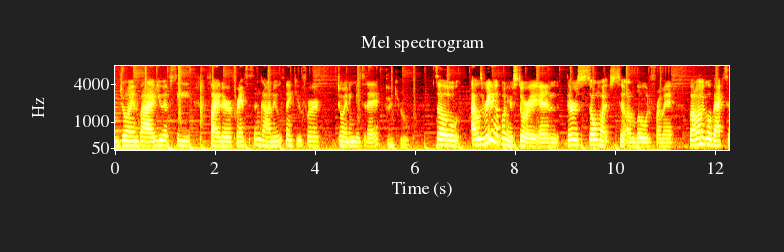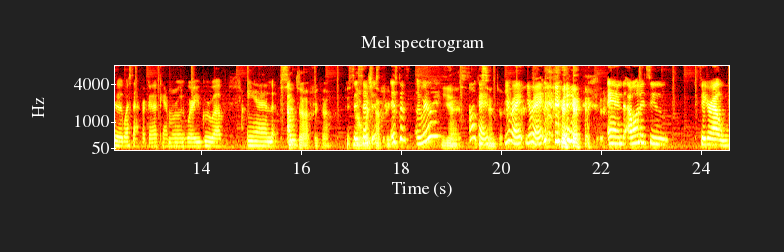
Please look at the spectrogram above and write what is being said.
I'm joined by UFC fighter Francis Ngannou. Thank you for joining me today. Thank you. So I was reading up on your story, and there's so much to unload from it. But I want to go back to West Africa, Cameroon, where you grew up, and Central Africa. It's, it's not West Africa. It's, it's really yes. Okay, you're right. You're right. and I wanted to figure out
